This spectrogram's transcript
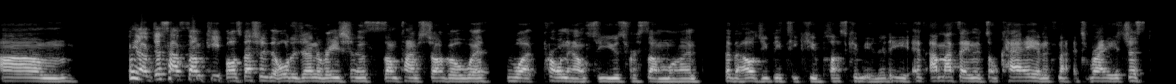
Um, you know, just how some people, especially the older generations, sometimes struggle with what pronouns to use for someone for the LGBTQ plus community. I'm not saying it's okay and it's not, it's right. It's just,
